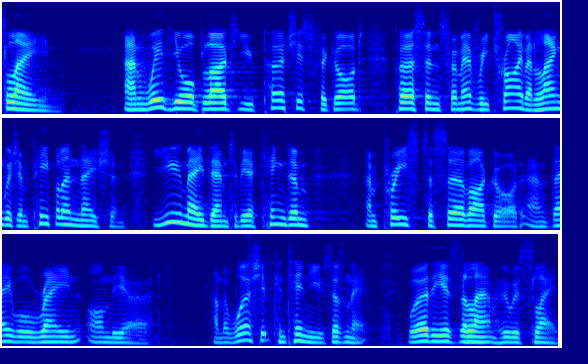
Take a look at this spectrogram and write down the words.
slain. And with your blood you purchased for God persons from every tribe and language and people and nation. You made them to be a kingdom and priests to serve our God, and they will reign on the earth. And the worship continues, doesn't it? Worthy is the Lamb who was slain.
